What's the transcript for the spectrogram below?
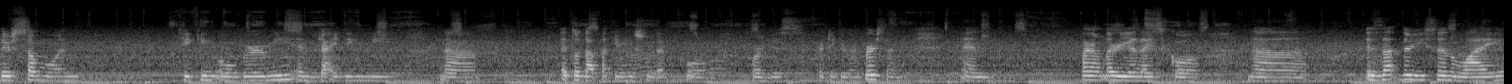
there's someone taking over me and guiding me na ito dapat yung sulat ko for this particular person. And parang na-realize ko na is that the reason why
